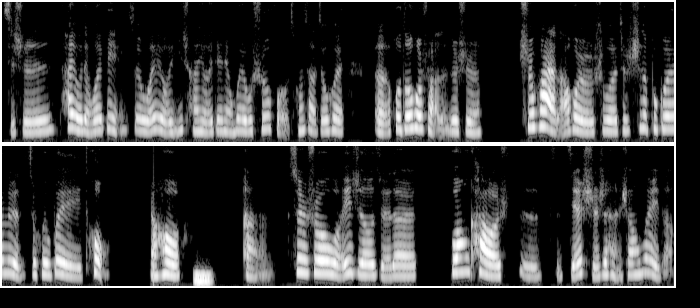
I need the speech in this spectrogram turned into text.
其实她有点胃病，所以我也有遗传有一点点胃不舒服，从小就会呃或多或少的就是吃坏了，或者说就是吃的不规律就会胃痛，然后嗯嗯，所以说我一直都觉得光靠呃节食是很伤胃的，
